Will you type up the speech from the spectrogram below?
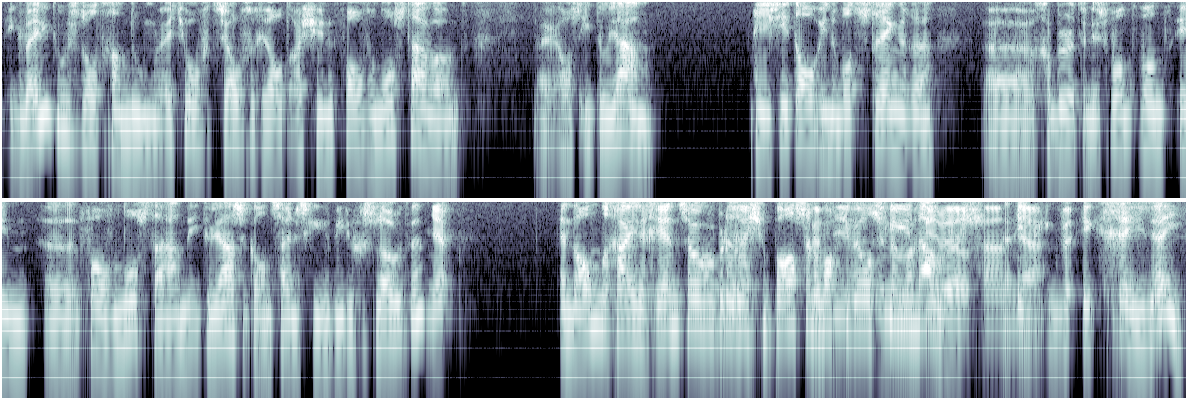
Ik weet niet hoe ze dat gaan doen. Weet je, of hetzelfde geldt als je in het Val van Nosta woont. eh, Als Italiaan. En je zit al in een wat strengere eh, gebeurtenis. Want, want in eh Val van Nosta, aan de Italiaanse kant, zijn de skigebieden gesloten. Ja, En dan, dan ga je de grens over bij de Pas en dan mag je Precies, wel en dan skiën mag je wel gaan, Ja, ja. ik, ik, ik, geen idee.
